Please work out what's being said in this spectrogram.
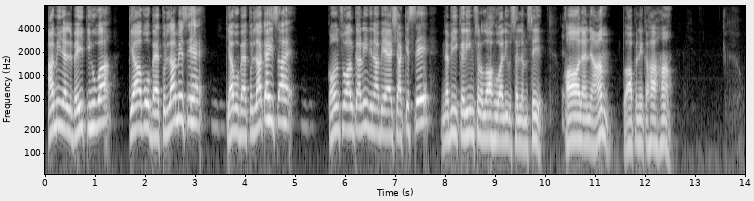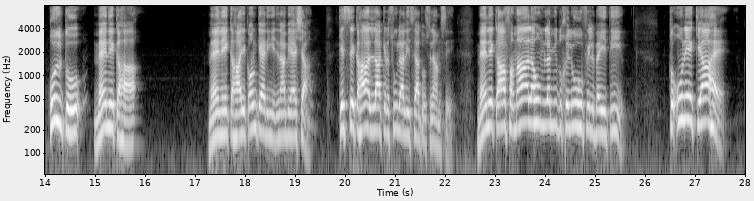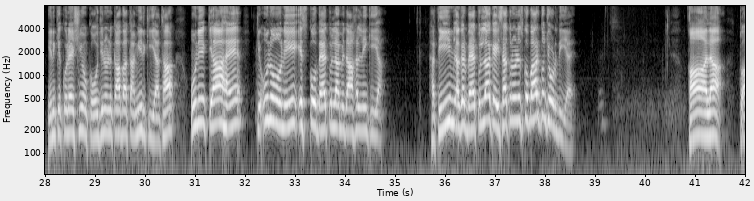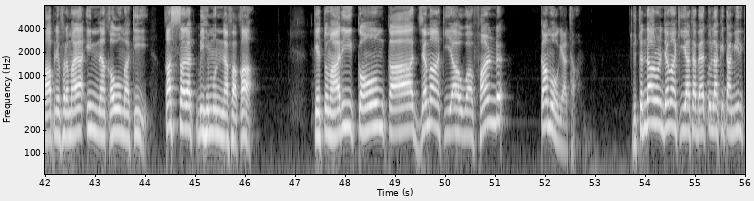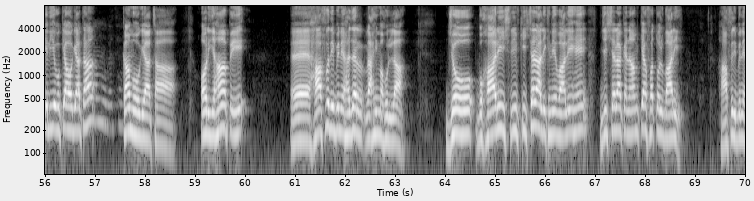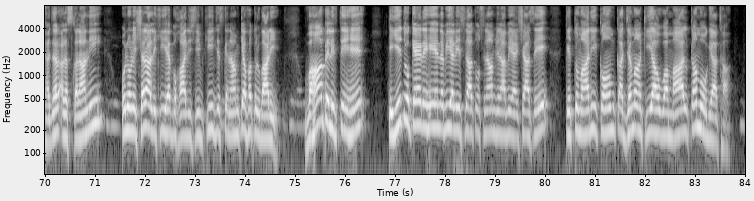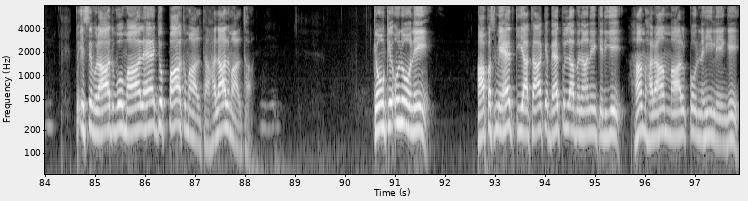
امین البیت ہوا کیا وہ بیت اللہ میں سے ہے؟ کیا وہ بیت اللہ کا حصہ ہے؟ کون سوال کر رہی جناب عائشہ؟ کس سے؟ نبی کریم صلی اللہ علیہ وسلم سے۔ قال، نعم۔ تو آپ نے کہا ہاں۔ قل تو میں نے کہا، میں نے کہا، یہ کون کہہ رہی ہیں جناب عائشہ؟ کس سے کہا؟ اللہ کے رسول علیہ السلاۃ والسلام سے۔ میں نے کہا، فما لهم لم يدخلوه في البيت تو انہیں کیا ہے؟ ان کے قریشیوں کو جنہوں نے کعبہ تعمیر کیا تھا، انہیں کیا ہے کہ انہوں نے اس کو بیت اللہ میں داخل نہیں کیا؟ حتیم اگر بیت اللہ کا حصہ تو انہوں نے اس کو باہر کیوں چھوڑ دیا ہے؟ قالا تو آپ نے فرمایا ان قوم کی قصرت بہم النفقا کہ تمہاری قوم کا جمع کیا ہوا فنڈ کم ہو گیا تھا۔ جو چندہ انہوں نے جمع کیا تھا بیت اللہ کی تعمیر کے لیے وہ کیا ہو گیا تھا؟ کم ہو گیا تھا۔ اور یہاں پہ حافظ ابن حضر رحمہ اللہ جو بخاری شریف کی شرح لکھنے والے ہیں، جس شرح کا نام کیا؟ فتح الباری۔ حافظ ابن حضر الاسقلانی، انہوں نے شرح لکھی ہے بخاری شریف کی، جس کا نام کیا؟ فتح الباری۔ وہاں پہ لکھتے ہیں کہ یہ جو کہہ رہے ہیں نبی علیہ السلاۃ والسلام جناب عائشہ سے کہ تمہاری قوم کا جمع کیا ہوا مال کم ہو گیا تھا۔ تو اس سے مراد وہ مال ہے جو پاک مال تھا، حلال مال تھا۔ کیونکہ انہوں نے آپس میں عہد کیا تھا کہ بیت اللہ بنانے کے لیے ہم حرام مال کو نہیں لیں گے،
